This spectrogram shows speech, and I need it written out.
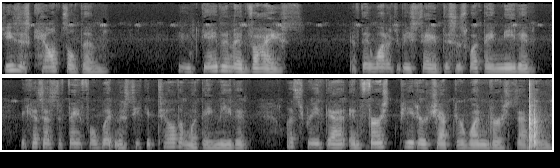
Jesus counseled them. He gave them advice if they wanted to be saved. This is what they needed. Because as the faithful witness, he could tell them what they needed. Let's read that in 1 Peter chapter 1 verse 7.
